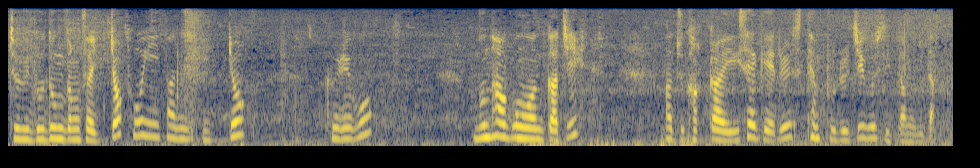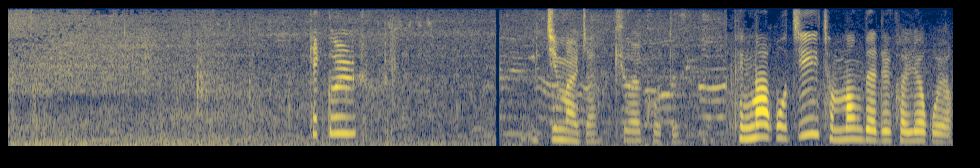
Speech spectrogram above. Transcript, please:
저기 노동당사 있죠? 소이산 있죠? 그리고 문화공원까지 아주 가까이 세 개를 스탬프를 찍을 수 있답니다. 개꿀. 잊지 말자 QR코드. 백마고지 전망대를 가려고요.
